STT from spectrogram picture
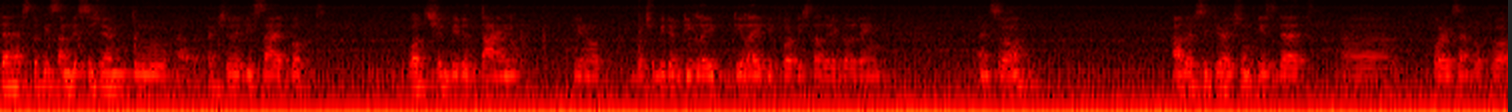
there has to be some decision to uh, actually decide what what should be the time, you know, what should be the delay delay before we start rebuilding, and so on. Other situation is that, uh, for example, for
